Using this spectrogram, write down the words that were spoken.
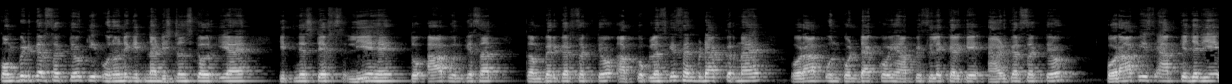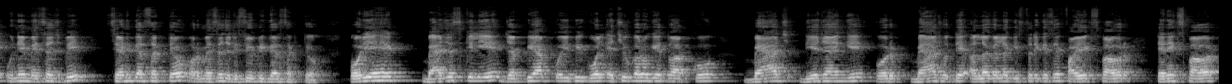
कॉम्पीट कर सकते हो कि उन्होंने कितना डिस्टेंस कवर किया है, कितने स्टेप्स लिए हैं तो आप उनके साथ कंपेयर कर सकते हो। आपको प्लस के साइन पे टैप करना है और आप उन कॉन्टैक्ट को यहाँ पे सिलेक्ट करके ऐड कर सकते हो। और आप इस ऐप के ज़रिए उन्हें मैसेज भी सेंड कर सकते हो और मैसेज रिसीव भी कर सकते हो। और ये है बैजेस के लिए, जब भी आप कोई भी गोल अचीव करोगे तो आपको बैज दिए जाएँगे और बैज होते अलग अलग इस तरीके से five x power ten x power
